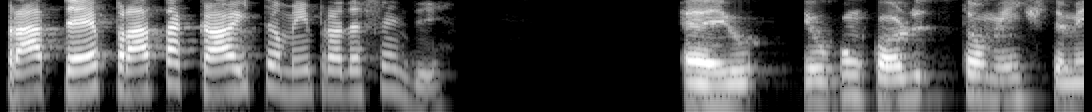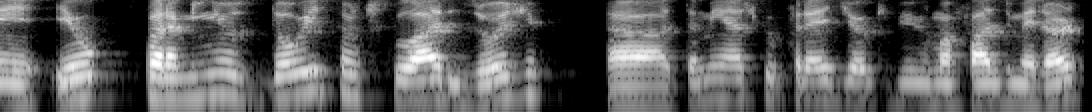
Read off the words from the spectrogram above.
para até para atacar e também para defender. É, eu, eu concordo totalmente também. Eu, para mim, os dois são titulares hoje. Uh, também acho que o Fred é o que vive uma fase melhor.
